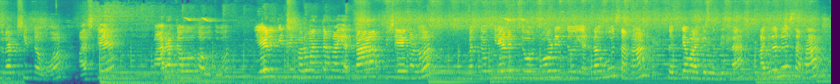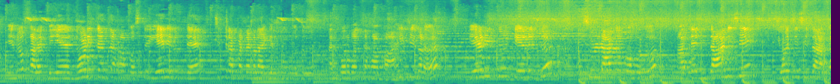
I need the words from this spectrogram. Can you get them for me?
ಸುರಕ್ಷಿತವೋ? ಅಷ್ಟೇ ಮಾರಕವೂ ಹೌದು. ಹೇಳಿದ್ದೀನಿ ಬರುವಂತಹ ಎಲ್ಲ ವಿಷಯಗಳು ಮತ್ತು ಕೇಳಿದ್ದು, ನೋಡಿದ್ದು ಎಲ್ಲವೂ ಸಹ ಸತ್ಯವಾಗಿರುವುದಿಲ್ಲ. ಅದರಲ್ಲೂ ಸಹ ಏನು ಕರೆ ನೋಡಿದ್ದಂತಹ ವಸ್ತು ಏನಿರುತ್ತೆ? ಚಿತ್ರಪಟಗಳಾಗಿರಬಹುದು ಅಲ್ಲಿ ಬರುವಂತಹ ಮಾಹಿತಿಗಳು ಹೇಳಿದ್ದು, ಕೇಳಿದ್ದು ಸುಳ್ಳಾಗಬಹುದು. ಆದರೆ ನಿಧಾನಿಸಿ ಯೋಚಿಸಿದಾಗ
